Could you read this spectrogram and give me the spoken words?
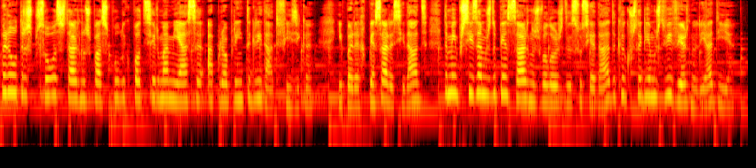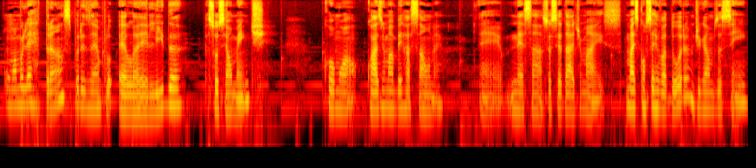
para outras pessoas estar no espaço público pode ser uma ameaça à própria integridade física. E para repensar a cidade, também precisamos de pensar nos valores de sociedade que gostaríamos de viver no dia a dia. Uma mulher trans, por exemplo, ela é lida socialmente como quase uma aberração, né? É, nessa sociedade mais, mais conservadora, digamos assim,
